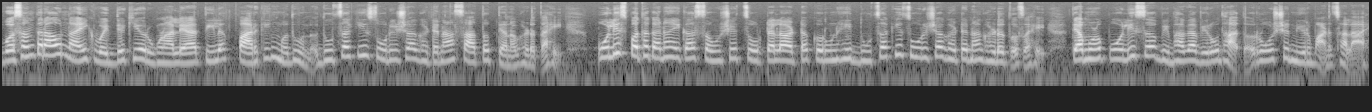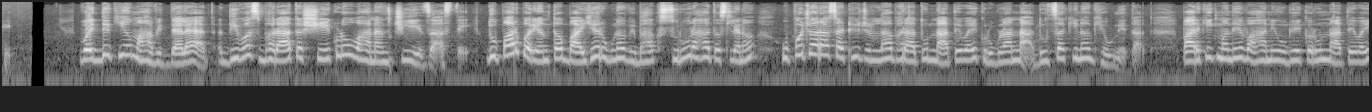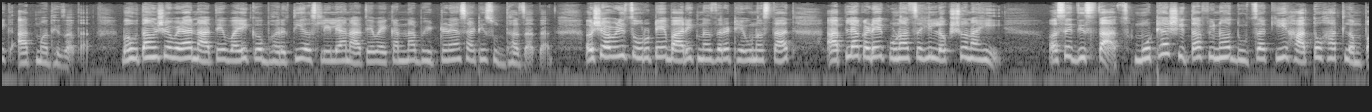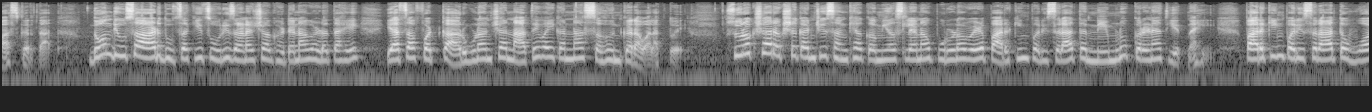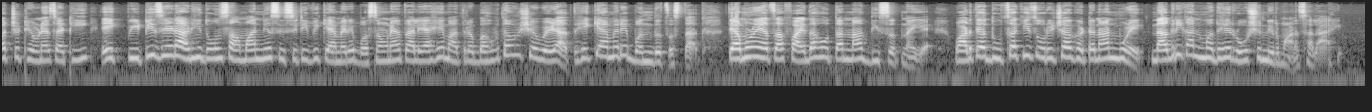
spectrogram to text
वसंतराव नाईक वैद्यकीय रुग्णालयातील पार्किंगमधून दुचाकी चोरीच्या घटना सातत्यानं घडत आहे. पोलीस पथकानं एका संशयित चोरट्याला अटक करूनही दुचाकी चोरीच्या घटना घडतच आहे. त्यामुळे पोलीस विभागाविरोधात रोष निर्माण झाला आहे. वैद्यकीय महाविद्यालयात दिवसभरात शेकडो वाहनांची ये जा असते. दुपारपर्यंत बाह्य रुग्ण विभाग सुरू राहत असल्यानं उपचारासाठी जिल्हाभरातून नातेवाईक रुग्णांना दुचाकीनं घेऊन येतात. पार्किंगमध्ये वाहने उभे करून नातेवाईक आतमध्ये जातात. बहुतांश वेळा नातेवाईक भरती असलेल्या नातेवाईकांना भेटण्यासाठी सुद्धा जातात. अशावेळी चोरटे बारीक नजर ठेवून असतात. आपल्याकडे कुणाचंही लक्ष नाही. असे दिसताच मोठ्या शिताफीनं दुचाकी हातोहात लंपास करतात. दोन दिवसाआड दुचाकी चोरी जाण्याच्या घटना घडत आहे याचा फटका रुग्णांच्या नातेवाईकांना सहन करावा लागतोय. सुरक्षा रक्षकांची संख्या कमी असल्यानं पूर्ण वेळ पार्किंग परिसरात नेमणूक करण्यात येत नाही. पार्किंग परिसरात वॉच ठेवण्यासाठी एक पीटीझेड आणि दोन सामान्य सीसीटीव्ही कॅमेरे बसवण्यात आले आहे. मात्र बहुतांश वेळात हे कॅमेरे बंदच असतात. त्यामुळे याचा फायदा होताना दिसत नाहीये. वाढत्या दुचाकी चोरीच्या घटनांमुळे नागरिकांमध्ये रोष निर्माण झाला आहे.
